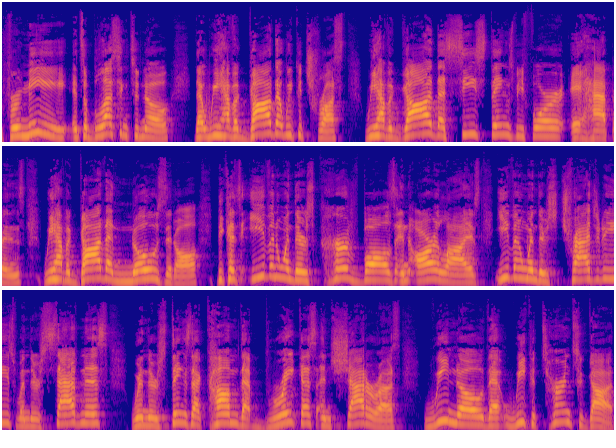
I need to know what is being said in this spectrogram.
for me, it's a blessing to know that we have a God that we could trust. We have a God that sees things before it happens. We have a God that knows it all because even when there's curveballs in our lives, even when there's tragedies, when there's sadness, when there's things that come that break us and shatter us, we know that we could turn to God.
